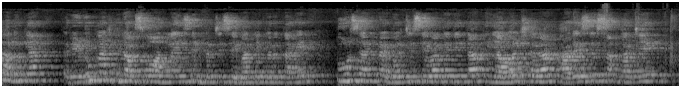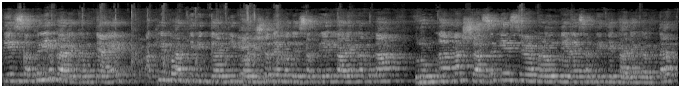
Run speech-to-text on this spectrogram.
तालुक्यात रेणुका जिल्हा असो ऑनलाईन सेंटरची सेवा ते करत आहेत. टूर्स अँड ट्रॅव्हलची सेवा ते देतात. यावर शहरात आर एस एस संघाचे ते सक्रिय कार्यकर्ते आहेत. अखिल भारतीय विद्यार्थी परिषदेमध्ये सक्रिय कार्य करतात रुग्णांना शासकीय सेवा मिळवून देण्यासाठी ते कार्य करतात.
